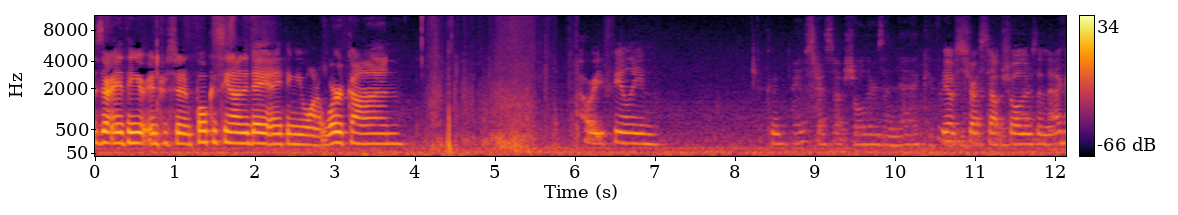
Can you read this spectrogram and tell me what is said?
Is there anything you're interested in focusing on today? Anything you want to work on? How are you feeling? Good. I have stressed out shoulders and neck. You have stressed out shoulders and neck?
